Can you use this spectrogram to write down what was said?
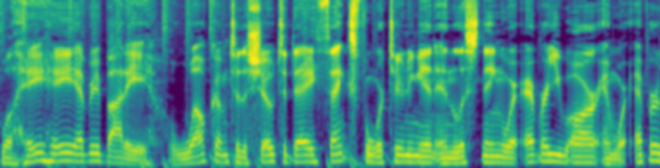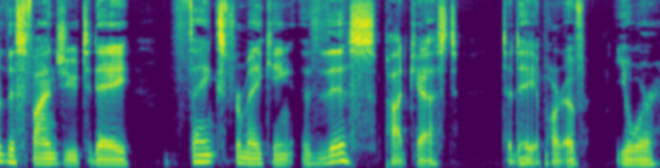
Well, hey, hey, everybody. Welcome to the show today. Thanks for tuning in and listening wherever you are and wherever this finds you today. Thanks for making this podcast today a part of your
